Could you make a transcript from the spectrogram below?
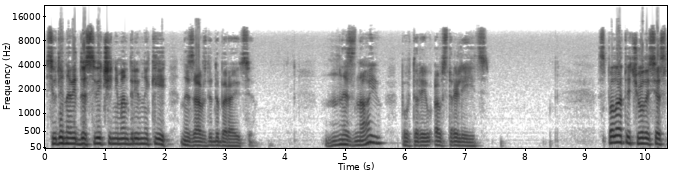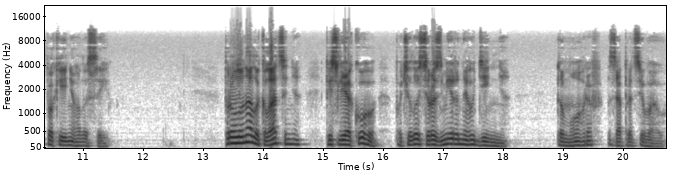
Сюди навіть досвідчені мандрівники не завжди добираються. Не знаю, повторив австралієць. З палати чулися спокійні голоси. Пролунало клацання, після якого почалось розмірене годіння. Томограф запрацював.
